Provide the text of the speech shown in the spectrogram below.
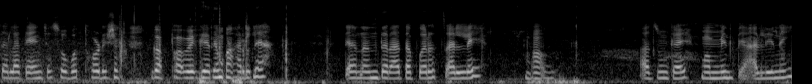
चला त्यांच्यासोबत थोड्याशा गप्पा वगैरे मारल्या. त्यानंतर आता परत चालले. मग अजून काय मम्मी ते आले नाही.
